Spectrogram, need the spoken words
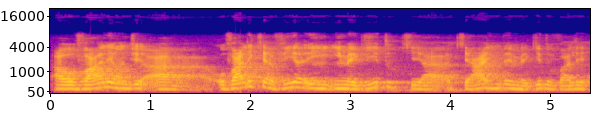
ao vale onde a, o vale que havia em, em que há, que há ainda em Megiddo, vale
